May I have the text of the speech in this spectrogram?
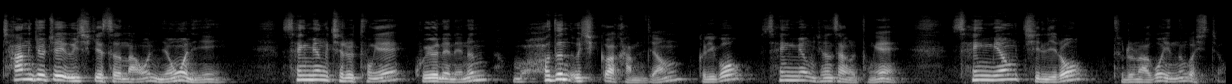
창조주의 의식에서 나온 영혼이 생명체를 통해 구현해내는 모든 의식과 감정 그리고 생명 현상을 통해 생명 진리로 드러나고 있는 것이죠.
